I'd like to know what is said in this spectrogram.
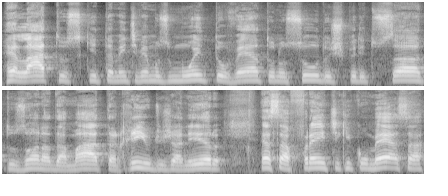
Relatos que também tivemos muito vento no sul do Espírito Santo, Zona da Mata, Rio de Janeiro. Essa frente que começa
